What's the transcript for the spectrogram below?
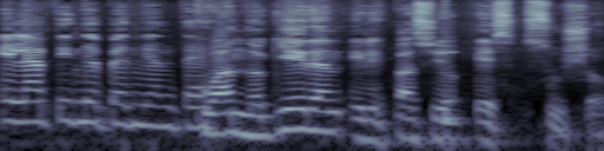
el, arte independiente. Cuando quieran, el espacio es suyo.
